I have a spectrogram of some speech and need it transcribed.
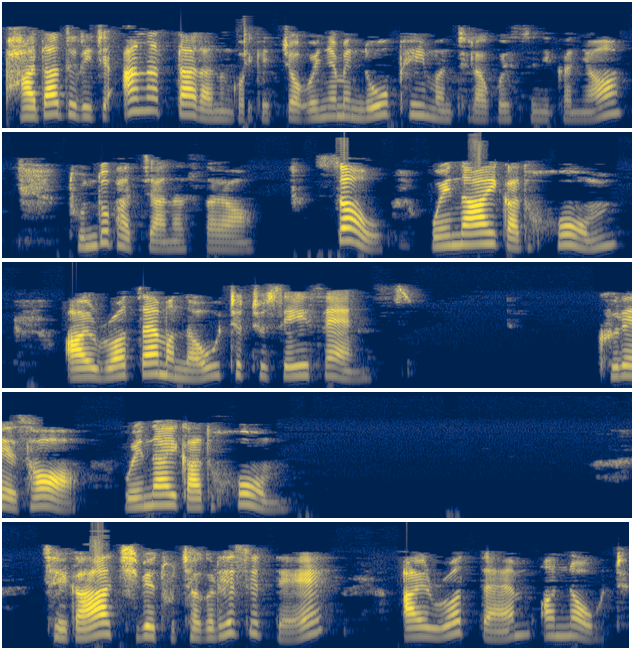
받아들이지 않았다라는 것이겠죠. 왜냐면 no payment라고 했으니까요. 돈도 받지 않았어요. So, when I got home, I wrote them a note to say thanks. 그래서 when I got home, 제가 집에 도착을 했을 때 I wrote them a note.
